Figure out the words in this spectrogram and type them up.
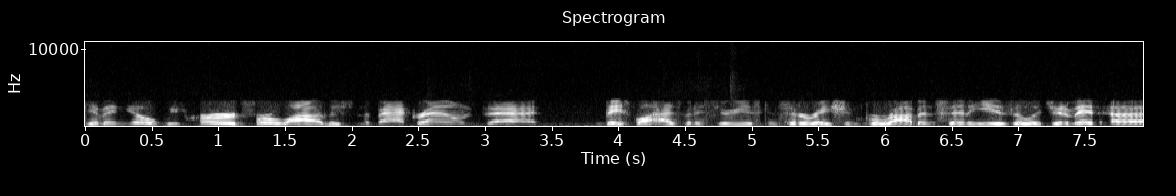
given you know we've heard for a while, at least in the background, that baseball has been a serious consideration for Robinson. He is a legitimate uh,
